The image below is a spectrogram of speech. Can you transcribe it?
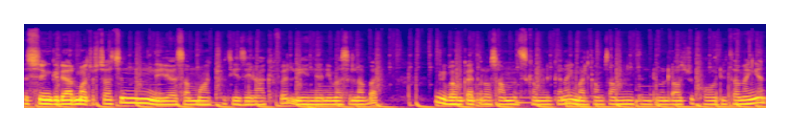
እሺ እንግዲህ አድማጮቻችን የሰማችሁት የዜና ክፍል ይህንን ይመስል ነበር። እንግዲህ በሚቀጥለው ሳምንት እስከምንገናኝ መልካም ሳምንት እንዲሆንላችሁ ከወዲሁ ተመኘን።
